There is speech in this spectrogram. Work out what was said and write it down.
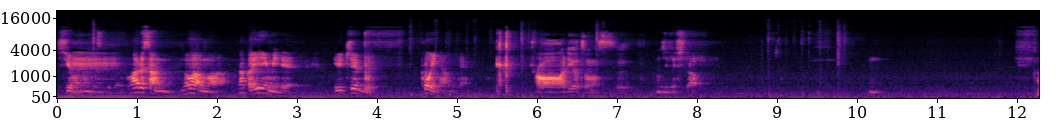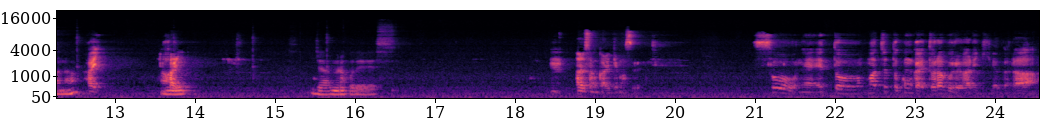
仕様なんですけど、マルさんのはまあ、なんかいい意味で YouTube っぽいなみたいなあ、ああ、ありがとうございます。感じでした。かな？はい。はい。じゃあ、村子です。アルさんからいきます？そうね、えっと、まあちょっと今回トラブルありきだから、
